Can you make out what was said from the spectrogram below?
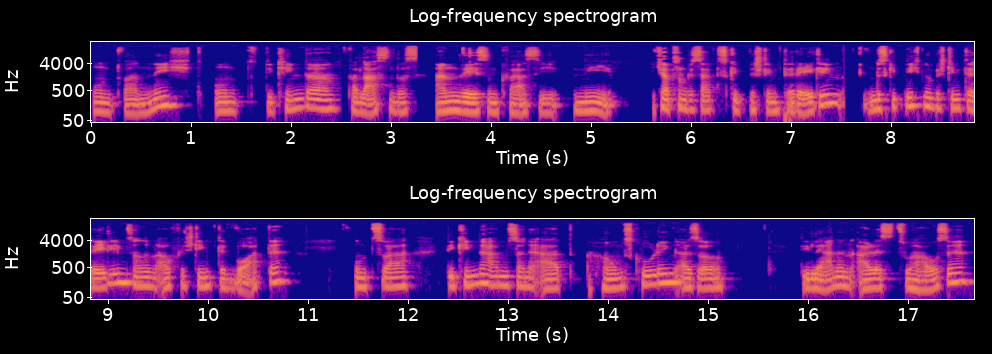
und wann nicht. Und die Kinder verlassen das Anwesen quasi nie. Ich habe schon gesagt, es gibt bestimmte Regeln. Und es gibt nicht nur bestimmte Regeln, sondern auch bestimmte Worte. Und zwar die Kinder haben so eine Art Homeschooling, also die lernen alles zu Hause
